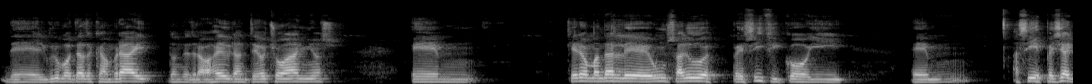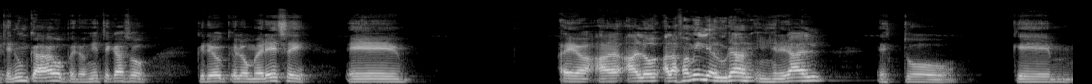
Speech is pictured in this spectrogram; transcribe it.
del grupo Teatro Cambrai, donde trabajé durante ocho años. Em, quiero mandarle un saludo específico y em, así especial que nunca hago, pero en este caso creo que lo merece. Eh, eh, a, la familia Durán en general, esto que,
